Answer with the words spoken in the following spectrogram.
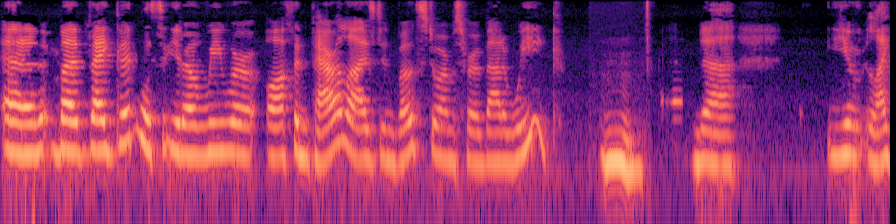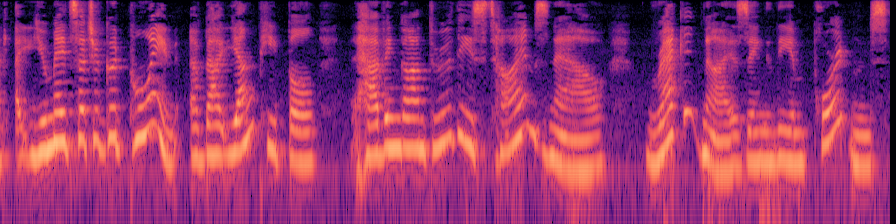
And but thank goodness, you know, we were often paralyzed in both storms for about a week. Mm. And uh, you like you made such a good point about young people having gone through these times now, recognizing the importance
